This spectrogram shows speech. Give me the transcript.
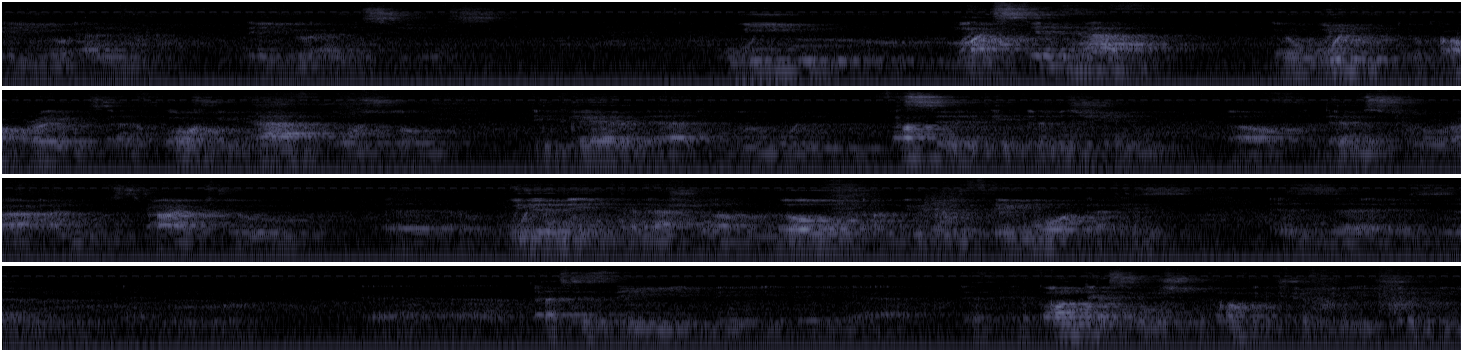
the UN the UN decisions. We might still have the will to cooperate, and of course we have also declared that we will facilitate the mission of de Mistura and we try to, uh, within the international law and within the framework that is, is, uh, is um, uh, that is the, the, the, uh, the context in which the conflict should be, should be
